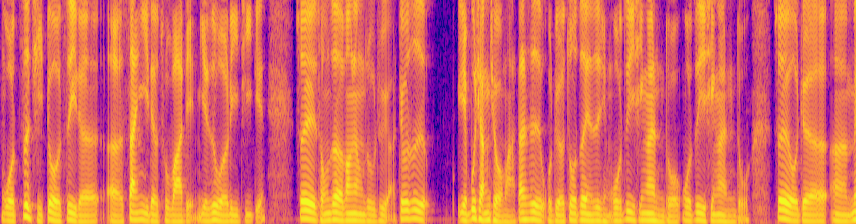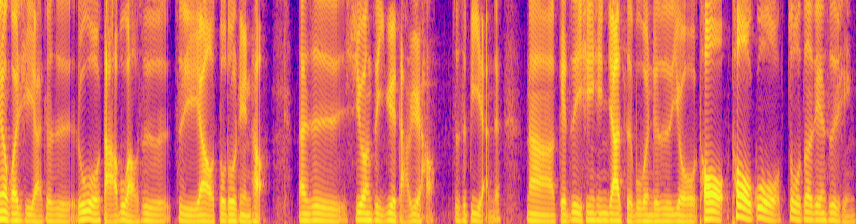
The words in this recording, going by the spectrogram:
我自己对我自己的呃善意的出发点，也是我的利基点。所以从这个方向出去啊，就是。也不强求嘛，但是我觉得做这件事情，我自己心安很多，我自己心安很多，所以我觉得，嗯、没有关系啊，就是如果打不好，是自己要多多检讨，但是希望自己越打越好，这是必然的。那给自己信心加持的部分，就是有透透过做这件事情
